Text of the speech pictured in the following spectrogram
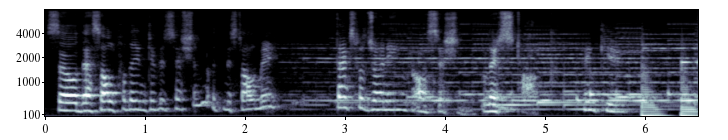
So, that's all for the interview session with Mr. Almir. Thanks for joining our session. Let's talk. Thank you.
